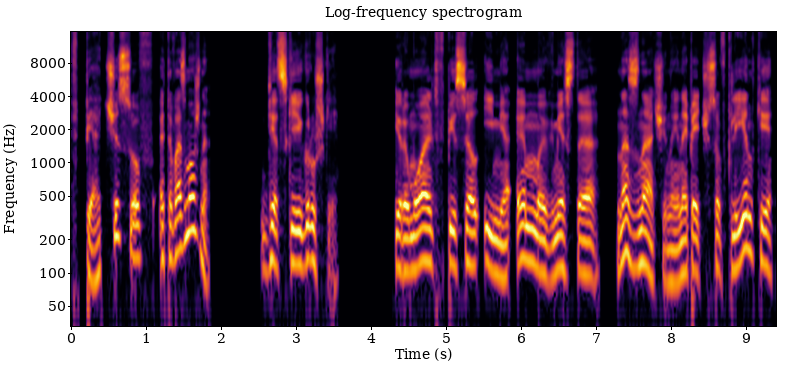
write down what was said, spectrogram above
В пять часов. Это возможно? Детские игрушки. И Рамуальд вписал имя Эммы вместо назначенной на пять часов клиентки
